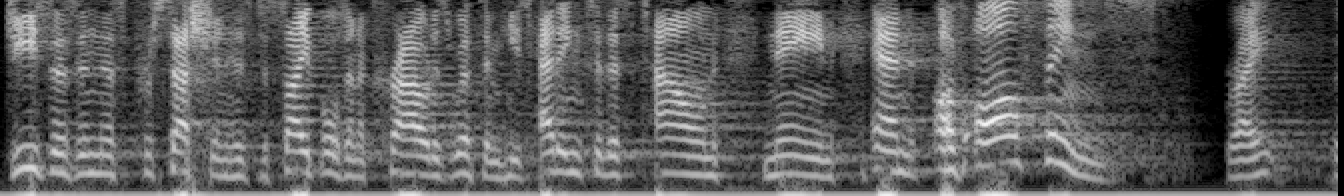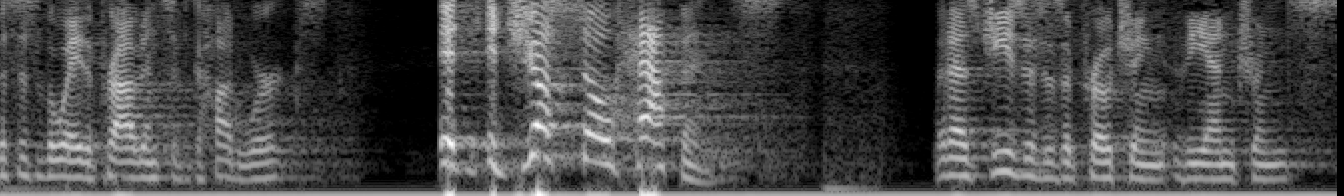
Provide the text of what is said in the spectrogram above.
Jesus in this procession, his disciples and a crowd is with him. He's heading to this town, Nain. And of all things, right? This is the way the providence of God works. It, it just so happens that as Jesus is approaching the entrance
